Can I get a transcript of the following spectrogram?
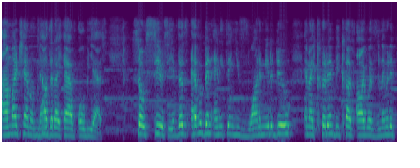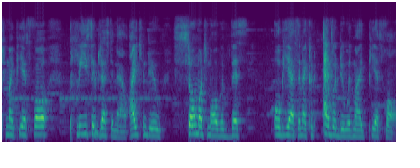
on my channel now that I have OBS. So seriously, if there's ever been anything you've wanted me to do and I couldn't because I was limited to my PS4, please suggest it now. I can do so much more with this OBS than I could ever do with my PS4.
